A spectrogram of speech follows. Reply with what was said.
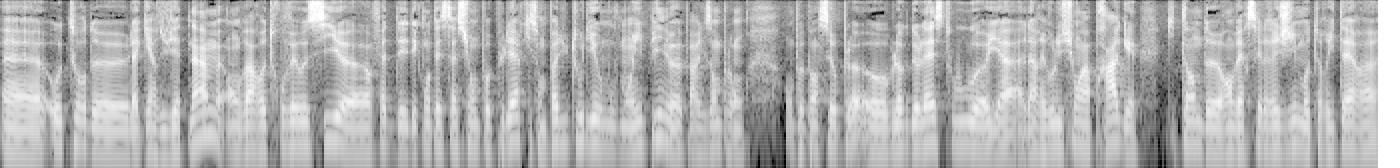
euh, autour de la guerre du Vietnam. On va retrouver aussi en fait des, des contestations populaires qui sont pas du tout liées au mouvement hippie. Par exemple, on, on peut penser au, bloc de l'Est où il y a la révolution à Prague qui tente de renverser le régime autoritaire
